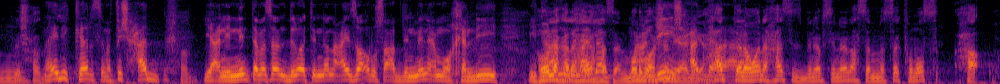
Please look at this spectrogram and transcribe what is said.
مفيش حد. ما هي دي الكارثة مفيش حد. حد. يعني إن أنت مثلا دلوقتي إن أنا عايز أقرص عبد المنعم وأخليه هقول لك يتعلم على حاجة حسن برضه عشان يعني حتى لو أنا حاسس بنفسي إن أنا أحسن مساك في مصر حقه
